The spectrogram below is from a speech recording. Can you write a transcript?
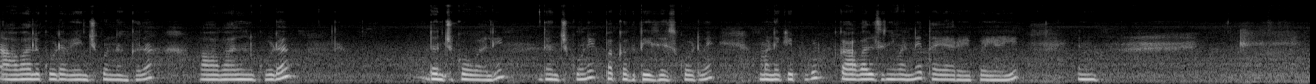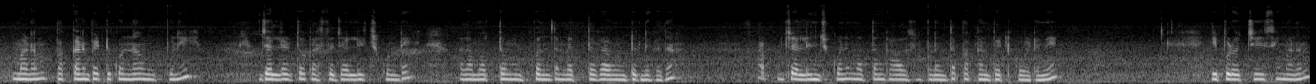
ఆవాలు కూడా వేయించుకున్నాం కదా ఆవాలను కూడా దంచుకోవాలి. దంచుకొని పక్కకు తీసేసుకోవడమే. మనకి ఇప్పుడు కావాల్సినవన్నీ తయారైపోయాయి. మనం పక్కన పెట్టుకున్న ఉప్పుని జల్లెడతో కాస్త జల్లించుకుంటే అలా మొత్తం ఉప్పు అంతా మెత్తగా ఉంటుంది కదా. అప్పుడు జల్లించుకొని మొత్తం కావాల్సినప్పుడంతా పక్కన పెట్టుకోవడమే. ఇప్పుడు వచ్చేసి మనం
